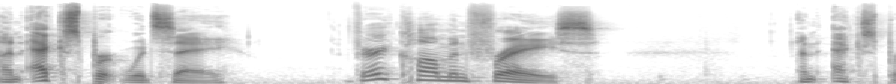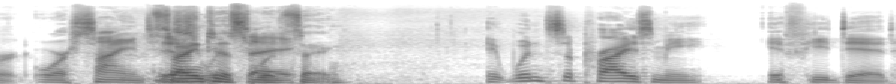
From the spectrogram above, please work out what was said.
an expert would say, a very common phrase, an expert or scientist Scientists would would say, say. it wouldn't surprise me if he did.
